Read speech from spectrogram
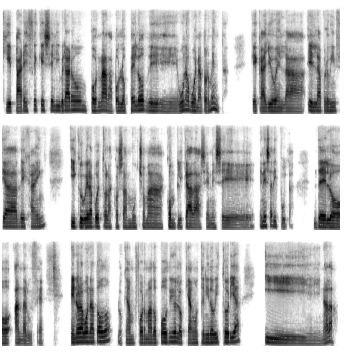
que parece que se libraron por nada, por los pelos de una buena tormenta que cayó en la, en la provincia de Jaén y que hubiera puesto las cosas mucho más complicadas en, ese, en esa disputa de los andaluces. Enhorabuena a todos los que han formado podio, los que han obtenido victoria y nada,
